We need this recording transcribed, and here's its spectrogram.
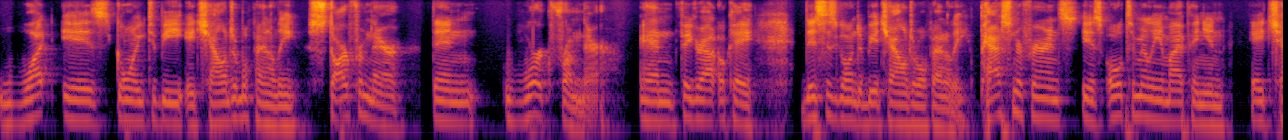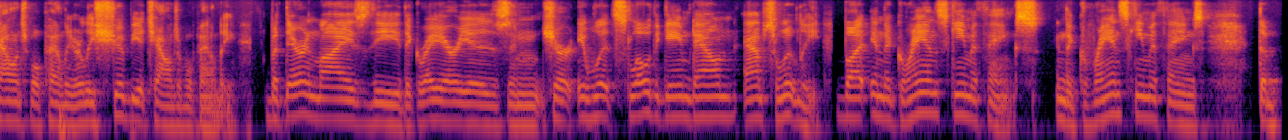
what is going to be a challengeable penalty, start from there, then work from there and figure out okay this is going to be a challengeable penalty pass interference is ultimately in my opinion a challengeable penalty, or at least should be a challengeable penalty. But therein lies the the gray areas, and sure, it will it slow the game down, absolutely. But in the grand scheme of things, in the grand scheme of things, the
